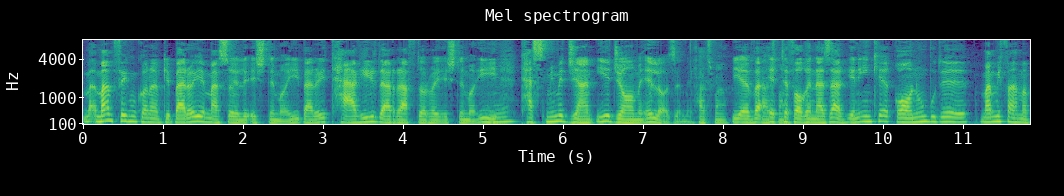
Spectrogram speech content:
من فکر می‌کنم که برای مسائل اجتماعی برای تغییر در رفتارهای اجتماعی تصمیم جمعی جامعه لازمه. حتما و حتما. اتفاق نظر. یعنی اینکه قانون بوده من می‌فهمم.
